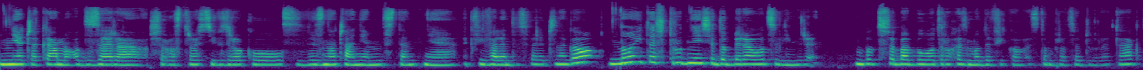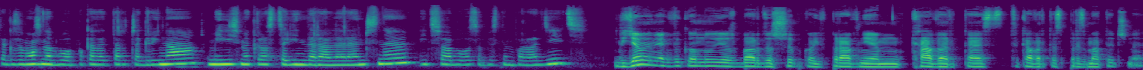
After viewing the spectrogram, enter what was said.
nie czekamy od zera przy ostrości wzroku z wyznaczaniem wstępnie ekwiwalentu sferycznego. No i też trudniej się dobierało cylindry bo trzeba było trochę zmodyfikować tę procedurę, tak? Także można było pokazać tarczę Greena, mieliśmy cross cylinder, ale ręczny i trzeba było sobie z tym poradzić. Widziałem, jak wykonujesz bardzo szybko i wprawnie cover test, cover test pryzmatyczny.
